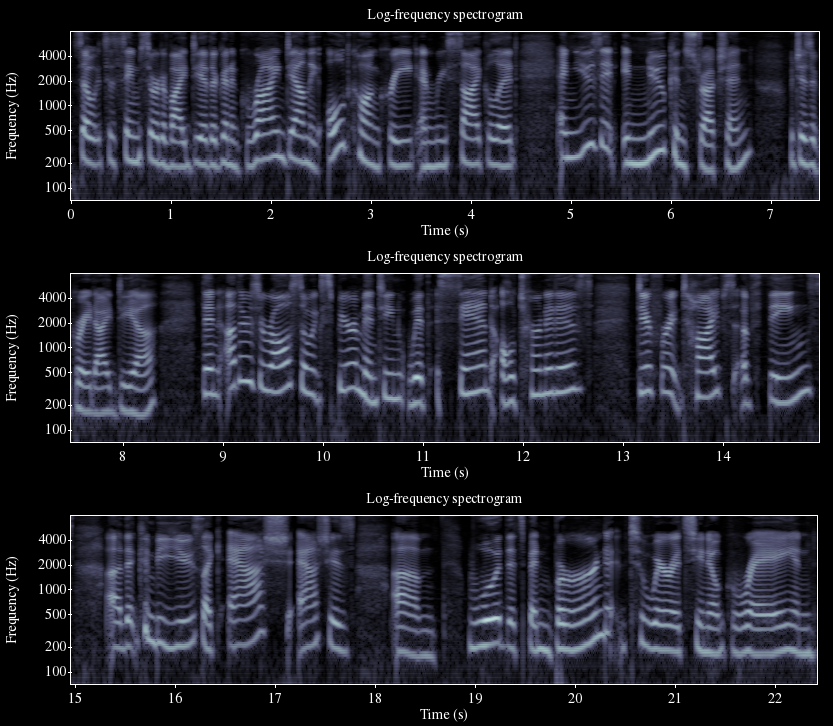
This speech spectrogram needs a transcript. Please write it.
So it's the same sort of idea. They're going to grind down the old concrete and recycle it and use it in new construction, which is a great idea. Then others are also experimenting with sand alternatives, different types of things uh, that can be used, like ash. Ash is um, wood that's been burned to where it's, you know, gray and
